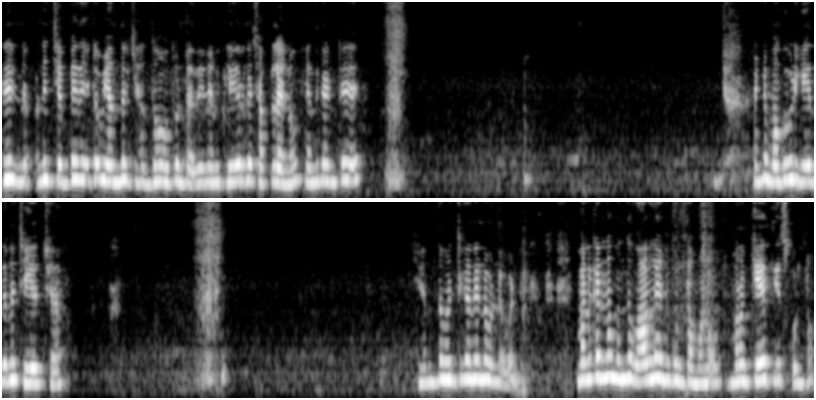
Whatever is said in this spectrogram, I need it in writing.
నేను నేను చెప్పేది ఏంటో మీ అందరికీ అర్థం అవుతుంటుంది. నేను క్లియర్గా చెప్పలేను. ఎందుకంటే అంటే మగవుడికి ఏదైనా చేయొచ్చా? ఎంత మంచిగానైనా ఉండవండి. మనకన్నా ముందు వాళ్ళే అనుకుంటాం మనం మనం కేర్ తీసుకుంటాం.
